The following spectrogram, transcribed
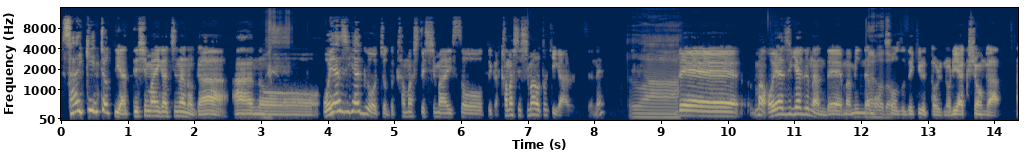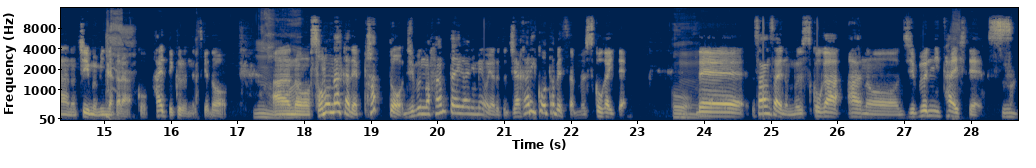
最近ちょっとやってしまいがちなのが、あのー 親父ギャグをちょっとかましてしまいそうっていうか、かましてしまう時があるんですよね。うわー。で、まあ、親父ギャグなんで、まあ、みんなも想像できる通りのリアクションが、あの、チームみんなから、こう、返ってくるんですけど、うん。あの、その中でパッと自分の反対側に目をやると、じゃがりこを食べてた息子がいて、で、3歳の息子が、あの、自分に対して、すっ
